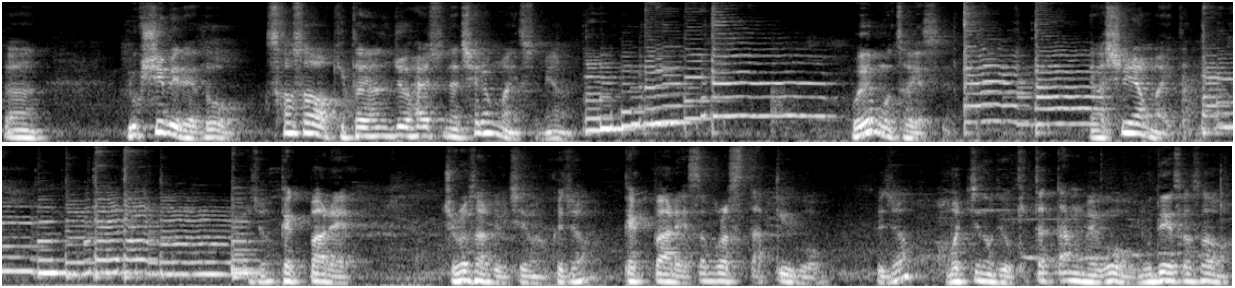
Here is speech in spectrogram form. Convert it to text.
그러니까 60이 돼도 서서 기타 연주할 수 있는 체력만 있으면 왜 못하겠어요? 내가 실력만 있다. 그죠? 백발에 주는 사람도 있지만 그죠? 백발에 선글라스 딱 끼고 그죠? 멋진 옷 입고 기타 딱 메고 무대에 서서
